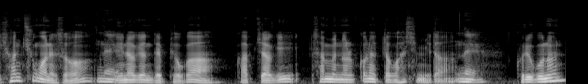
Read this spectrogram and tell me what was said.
현충원에서 네. 이낙연 대표가 갑자기 삼면론을 꺼냈다고 하십니다. 네. 그리고는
